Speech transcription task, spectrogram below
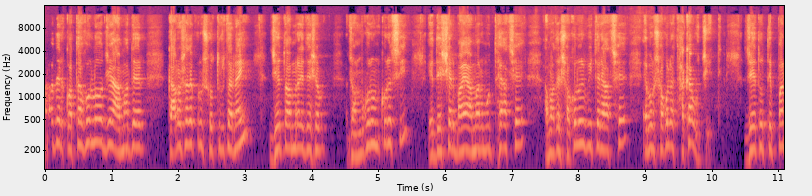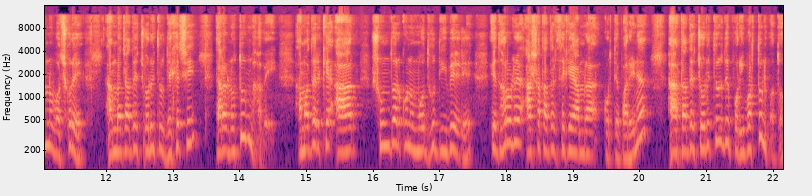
আমাদের কথা হলো যে আমাদের কারোর সাথে কোনো শত্রুতা নাই যেহেতু আমরা এই দেশে জন্মগ্রহণ করেছি, এ দেশের মায়া আমার মধ্যে আছে, আমাদের সকলের ভিতরে আছে এবং সকলে থাকা উচিত। যেহেতু তেপ্পান্ন বছরে আমরা যাদের চরিত্র দেখেছি, তারা নতুনভাবে আমাদেরকে আর সুন্দর কোনো মধু দিবে, এ ধরনের আশা তাদের থেকে আমরা করতে পারি না। হ্যাঁ তাদের চরিত্র যদি পরিবর্তন হতো,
